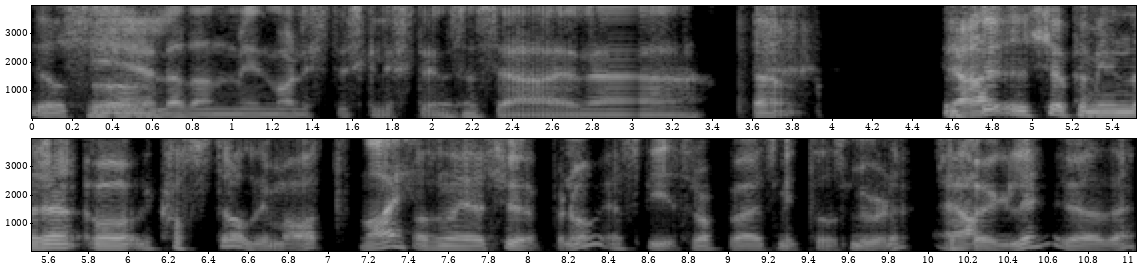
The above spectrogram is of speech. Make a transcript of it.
Det også, hele den minimalistiske livsstilen syns jeg er uh... ja. Jeg kjøper mindre, og kaster aldri mat. Nei. Altså Når jeg kjøper noe, jeg spiser opp hver smitte og smule. Ja. Selvfølgelig gjør jeg det.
